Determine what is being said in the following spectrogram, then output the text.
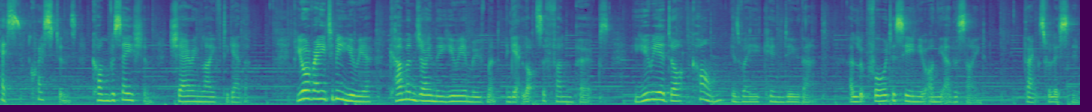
Yes, questions, conversation, sharing life together. If you're ready to be Youier, come and join the Youier movement and get lots of fun perks. Youier.com is where you can do that. I look forward to seeing you on the other side. Thanks for listening.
